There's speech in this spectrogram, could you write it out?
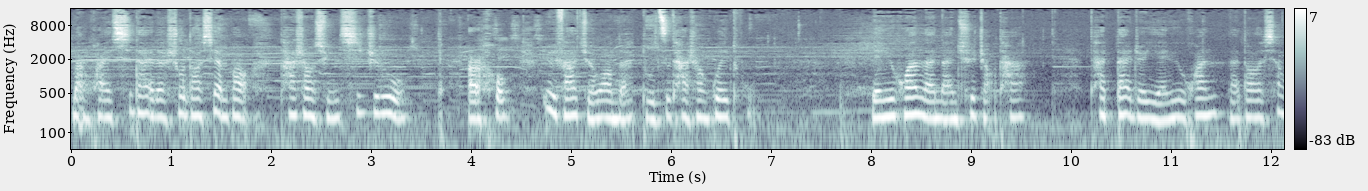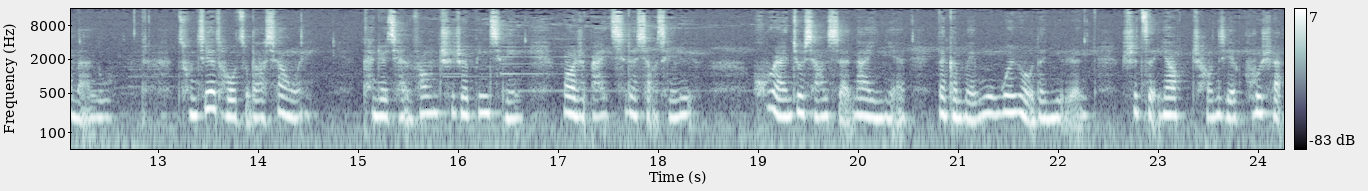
满怀期待的收到线报，踏上寻妻之路，而后愈发绝望的独自踏上归途。严玉欢来南区找他，他带着严玉欢来到了向南路，从街头走到巷尾，看着前方吃着冰淇淋、冒着白气的小情侣，忽然就想起了那一年。那个眉目温柔的女人是怎样长睫扑闪、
